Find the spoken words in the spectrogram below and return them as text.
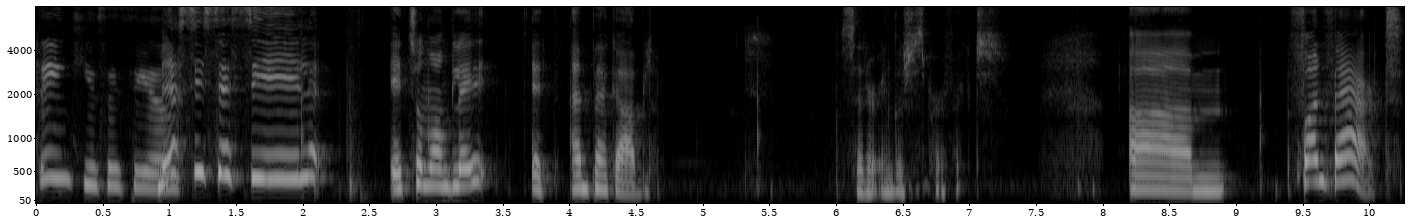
Thank you, Cecile. Merci Cécile. Et ton anglais est impeccable. Said her English is perfect. Um, fun fact:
